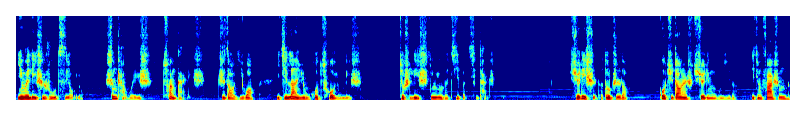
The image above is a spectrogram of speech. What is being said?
因为历史如此有用，生产伪史、篡改历史、制造遗忘以及滥用或错用历史，就是历史应用的基本形态之一。学历史的都知道，过去当然是确定无疑的、已经发生的、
